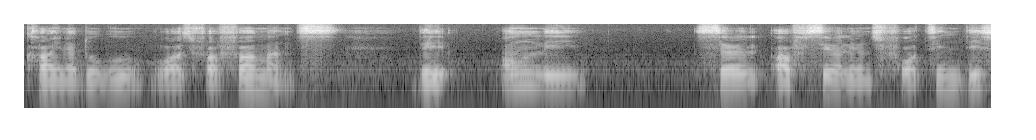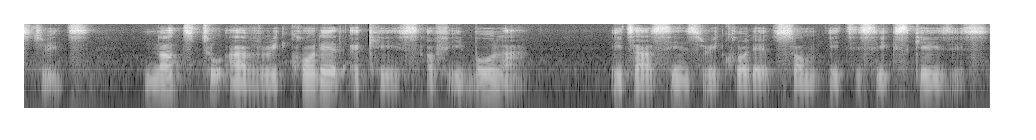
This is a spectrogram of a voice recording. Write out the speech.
Koinadugu was for four months the only of Sierra Leone's 14 districts not to have recorded a case of Ebola. It has since recorded some 86 cases.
